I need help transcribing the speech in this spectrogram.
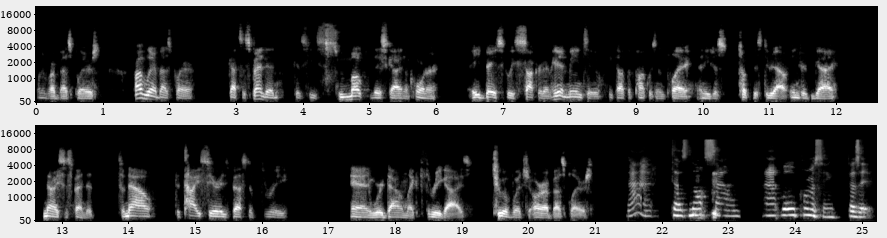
one of our best players, probably our best player, got suspended because he smoked this guy in the corner. He basically suckered him. He didn't mean to. He thought the puck was in play, and he just took this dude out, injured the guy. Now he's suspended. So now the tie series, best of three, and we're down like three guys, two of which are our best players. That does not sound at all promising, does it?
